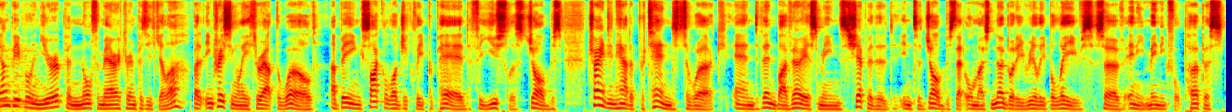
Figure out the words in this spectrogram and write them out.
Young people in Europe and North America in particular, but increasingly throughout the world, are being psychologically prepared for useless jobs, trained in how to pretend to work, and then by various means shepherded into jobs that almost nobody really believes serve any meaningful purpose.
